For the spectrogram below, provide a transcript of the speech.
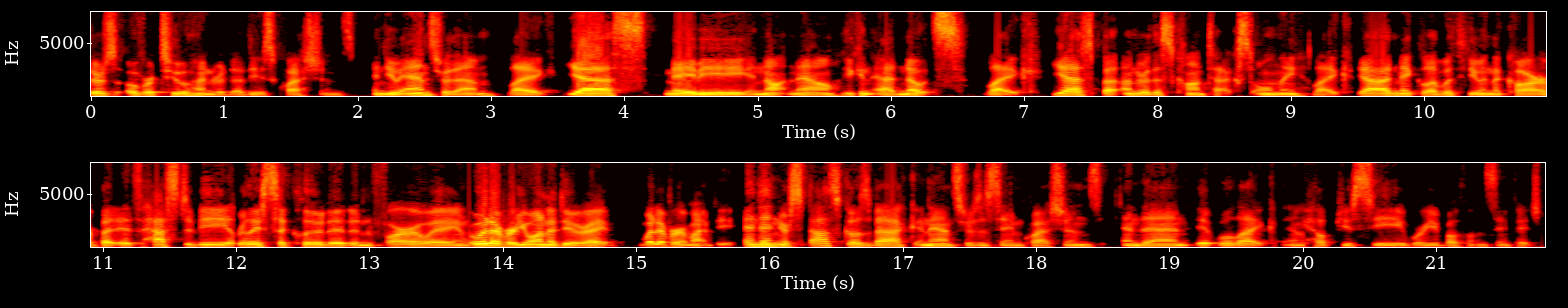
There's over 200 of these questions. And you answer them like yes, maybe, and not now. You can add notes like yes but under this context only. Like yeah i'd make love with you in the car but it has to be really secluded and far away and whatever you want to do right? Whatever it might be. And then your spouse goes back and answers the same questions and then it will like um, help you see where you're both on the same page.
